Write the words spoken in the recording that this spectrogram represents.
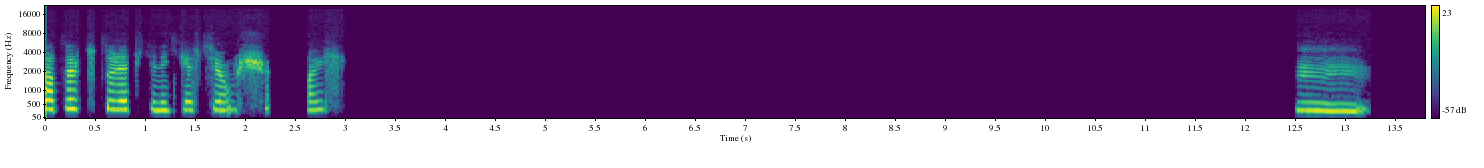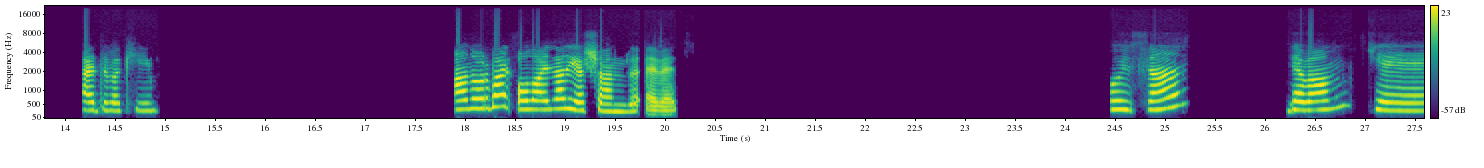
Tatır tutur hepsini kesiyormuş. Ay. Hmm. Hadi bakayım. Anormal olaylar yaşandı. Evet. O yüzden devam ki.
